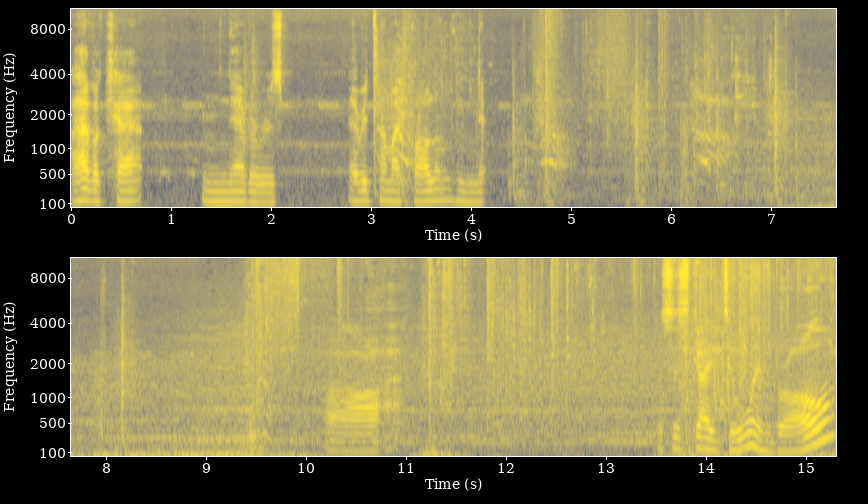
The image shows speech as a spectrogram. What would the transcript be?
I have a cat. Never is. Every time I call him, he. Ne- Aw. What's this guy doing, bro?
